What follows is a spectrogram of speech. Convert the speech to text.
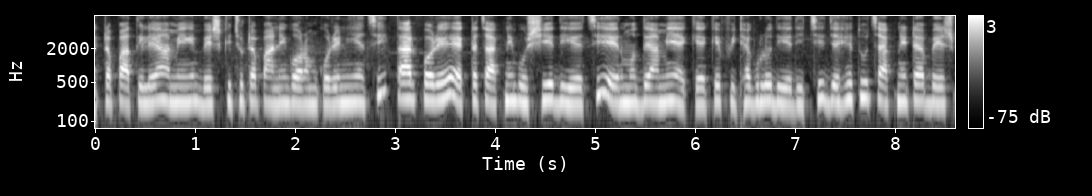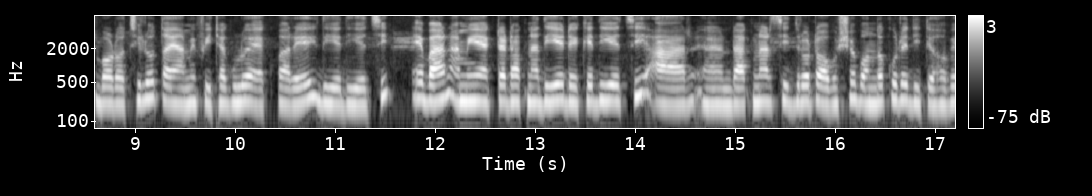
একটা পাতিলে আমি বেশ কিছুটা পানি গরম করে নিয়েছি। তারপরে একটা চাকনি বসিয়ে দিয়েছি। এর মধ্যে আমি একে একে পিঠাগুলো দিয়ে দিচ্ছি। যেহেতু চাকনিটা বেশ বড় ছিল, তাই আমি পিঠাগুলো একবারেই দিয়ে দিয়েছি। এবার আমি একটা ঢাকনা দিয়ে ঢেকে দিয়েছি। আর ঢাকনার ছিদ্রটা অবশ্যই বন্ধ করে দিতে হবে।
